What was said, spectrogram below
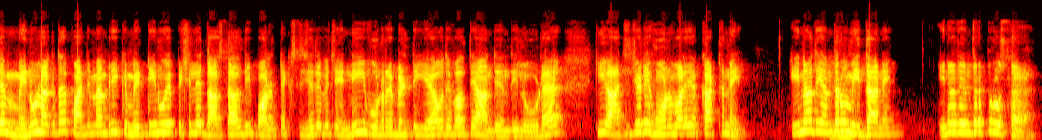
ਤੇ ਮੈਨੂੰ ਲੱਗਦਾ ਪੰਜ ਮੈਂਬਰੀ ਕਮੇਟੀ ਨੂੰ ਇਹ ਪਿਛਲੇ 10 ਸਾਲ ਦੀ ਪੋਲਿਟਿਕਸ ਜਿਹਦੇ ਵਿੱਚ ਇੰਨੀ ਵੂਲਨਰੇਬਿਲਟੀ ਹੈ ਉਹਦੇ ਵੱਲ ਧਿਆਨ ਦੇਣ ਦੀ ਲੋੜ ਹੈ ਕਿ ਅੱਜ ਜਿਹੜੇ ਹੋਣ ਵਾਲੇ ਇਕੱਠ ਨੇ ਇਹਨਾਂ ਦੇ ਅੰਦਰ। ਉਮੀਦਾਂ ਨੇ ਇਹਨਾਂ ਦੇ ਅੰਦਰ ਭਰੋਸਾ ਹੈ।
